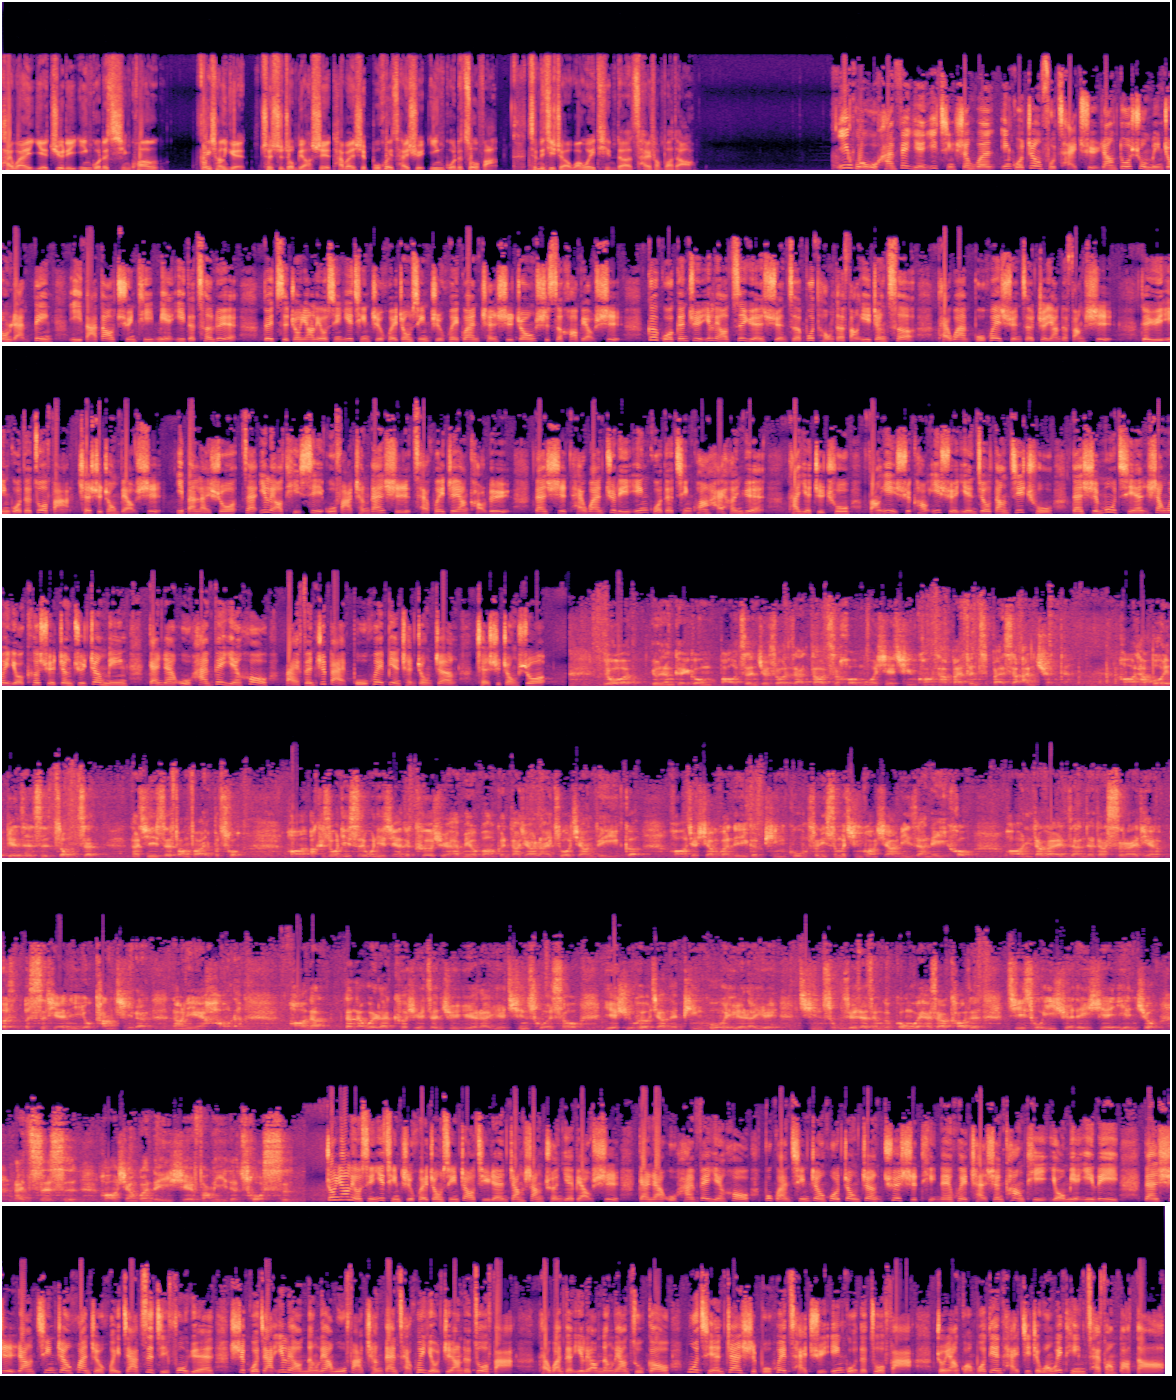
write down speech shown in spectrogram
台湾也距离英国的情况非常远。陈时中表示，台湾是不会采取英国的做法。前天记者王维婷的采访报道。英国武汉肺炎疫情升温，英国政府采取让多数民众染病，以达到群体免疫的策略。对此，中央流行疫情指挥中心指挥官陈时中十四号表示，各国根据医疗资源选择不同的防疫政策，台湾不会选择这样的方式。对于英国的做法，陈时中表示。一般来说，在医疗体系无法承担时才会这样考虑。但是台湾距离英国的情况还很远。他也指出，防疫需靠医学研究当基础，但是目前尚未有科学证据证明感染武汉肺炎后百分之百不会变成重症。陈世忠说：“如果有人可以跟我们保证，就是说染到之后某一些情况，它百分之百是安全的，好，它不会变成是重症。”那其实这方法也不错，好啊。可是问题是，问题是现在的科学还没有办法跟大家来做这样的一个，好，就相关的一个评估。说你什么情况下你染了以后，好，你大概染了到十来天、二二十天，你有抗体了，然后你也好了。好，那当然未来科学证据越来越清楚的时候，也许会有这样的评估会越来越清楚。所以在整个工位还是要靠着基础医学的一些研究来支持好相关的一些防疫的措施。中央流行疫情指挥中心召集人张尚淳也表示，感染武汉肺炎后，不管轻症或重症，确实体内会产生抗体，有免疫力。但是让轻症患者回家自己复原，是国家医疗能量无法承担，才会有这样的做法。台湾的医疗能量足够，目前暂时不会采取英国的做法。中央广播电台记者王威婷采访报道。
